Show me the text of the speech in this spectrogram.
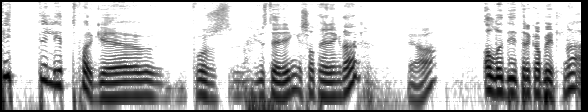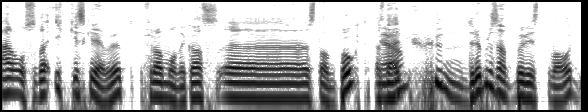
bitte litt fargejustering, sjattering der. Ja. Alle de tre kapitlene er også da ikke skrevet fra Monicas uh, standpunkt. Altså Ja. Det er 100% bevisst valg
